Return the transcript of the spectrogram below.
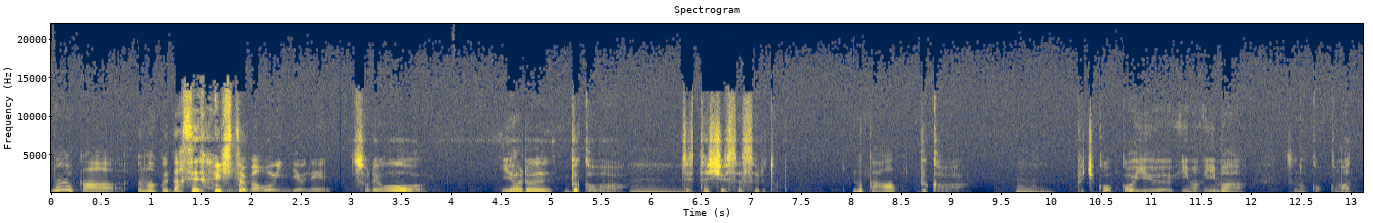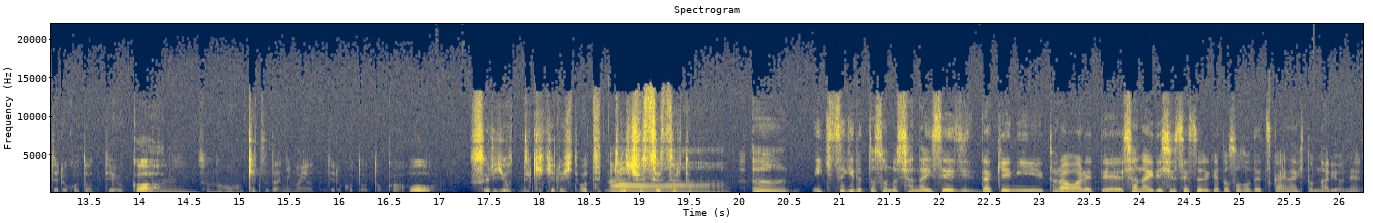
なんかうまく出せない人が多いんだよねそれをやる部下は絶対出世すると思う、部下？部下は、うん、部長こういう今今その困ってることっていうか、うん、その決断に迷ってることとかをすり寄って聞ける人は絶対出世すると思う。うん、行き過ぎるとその社内政治だけにとらわれて社内で出世するけど外で使えない人になるよね。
